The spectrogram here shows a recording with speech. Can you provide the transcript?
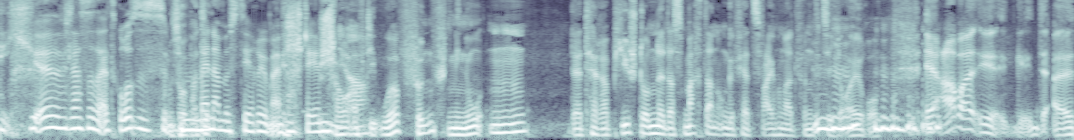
Ich äh, lasse das als großes So. Männermysterium einfach stehen. Schau Ja. auf die Uhr, fünf Minuten der Therapiestunde, das macht dann ungefähr 250 Mhm. Euro. äh, aber äh, äh,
